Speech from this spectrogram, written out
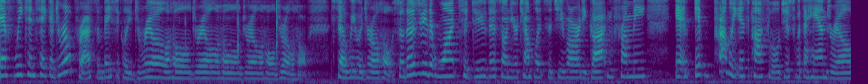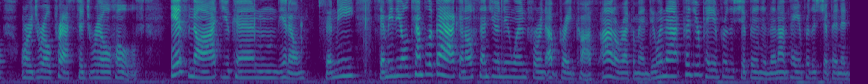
if we can take a drill press and basically drill a hole, drill a hole, drill a hole, drill a hole. So we would drill a hole. So those of you that want to do this on your templates that you've already gotten from me, it, it probably is possible just with a hand drill or a drill press to drill holes. If not, you can, you know, send me send me the old template back and I'll send you a new one for an upgrade cost. I don't recommend doing that because you're paying for the shipping and then I'm paying for the shipping and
